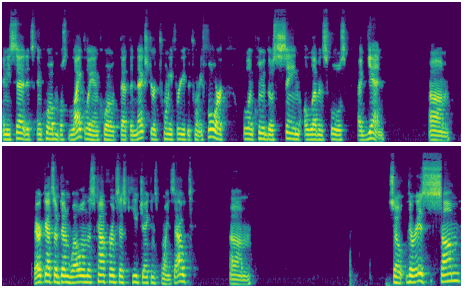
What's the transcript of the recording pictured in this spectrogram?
And he said it's, in quote, most likely, end quote, that the next year, 23 through 24, will include those same 11 schools again. Um, Bearcats have done well in this conference, as Keith Jenkins points out. Um, so there is some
